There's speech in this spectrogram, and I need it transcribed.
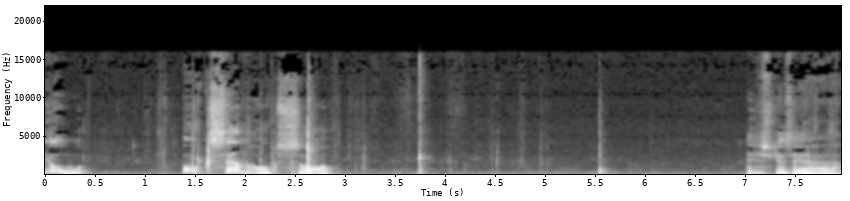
Jo, och sen också... Hur ska jag säga det här?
